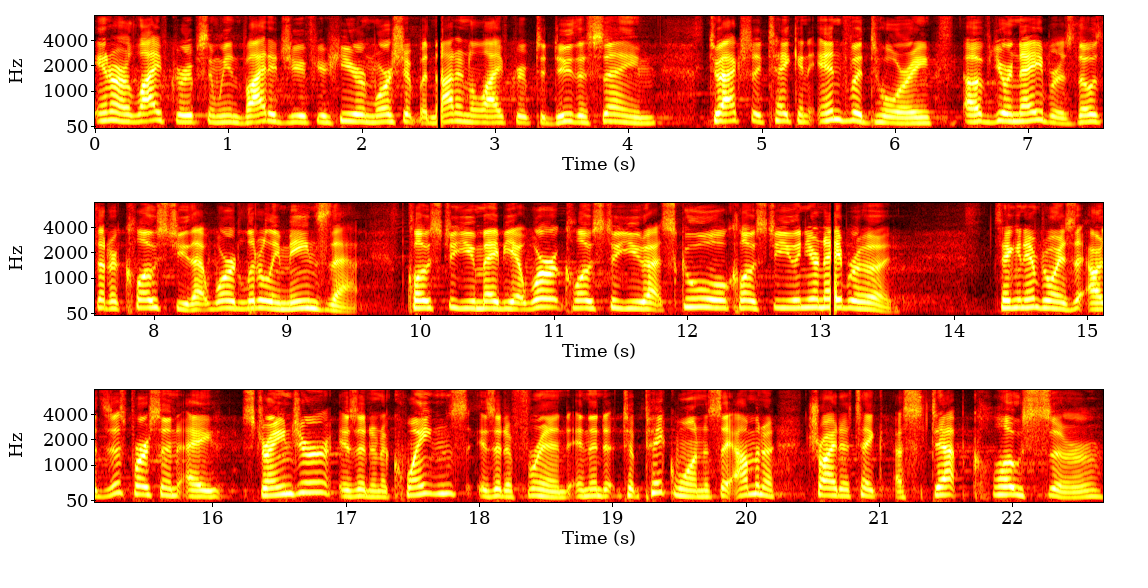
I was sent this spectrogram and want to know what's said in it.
in our life groups, and we invited you, if you're here in worship but not in a life group, to do the same. To actually take an inventory of your neighbors, those that are close to you. That word literally means that. Close to you, maybe at work, close to you at school, close to you in your neighborhood. Taking inventory, is, is this person a stranger? Is it an acquaintance? Is it a friend? And then to, to pick one and say, I'm going to try to take a step closer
